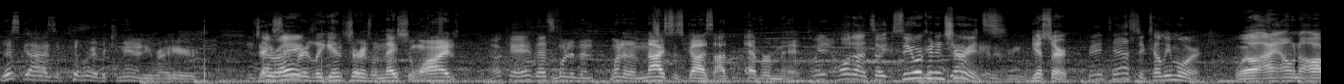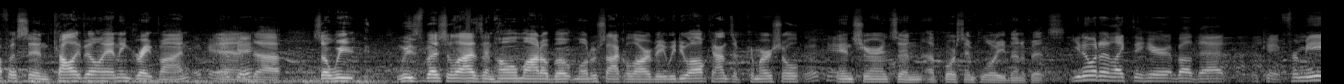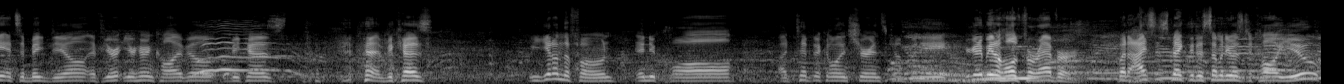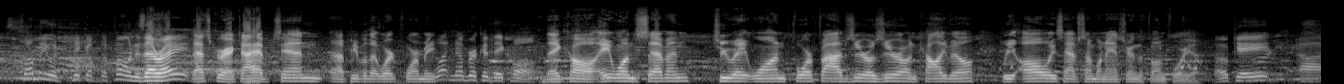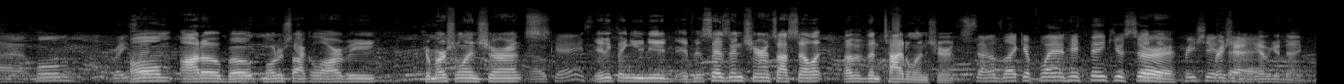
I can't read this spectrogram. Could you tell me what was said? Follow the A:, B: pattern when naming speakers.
A: This guy's a pillar of the community right here.
B: that
A: Jason
B: right?
A: Ridley Insurance with Nationwide.
B: Okay, that's
A: One of the one of the nicest guys I've ever met.
B: Wait, hold on. So, so you work in insurance?
C: Yes, sir.
B: Fantastic. Tell me more.
C: Well, I own an office in Colleyville and in Grapevine.
B: Okay,
C: And
B: okay.
C: Uh, so we we specialize in home, auto, boat, motorcycle, RV. We do all kinds of commercial
B: Okay.
C: insurance and, of course, employee benefits.
B: You know what I'd like to hear about that? Okay, for me, it's a big deal. If you're you're here in Colleyville because because you get on the phone and you call a typical insurance company, you're gonna be on hold forever. But I suspect that if somebody was to call you, somebody would pick up the phone. Is that right?
C: That's correct. I have 10 uh, people that work for me.
B: What number could they call?
C: They call 817 281 4500 in Colleyville. We always have someone answering the phone for you.
B: Okay, uh, home, right?
C: Home, auto, boat, motorcycle, RV, commercial insurance.
B: Okay.
C: Anything you need. If it says insurance, I sell it, other than title insurance.
B: Sounds like a plan. Hey, thank you, sir.
C: Thank you.
B: Appreciate,
C: Appreciate
B: that.
C: it. You have a good day.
